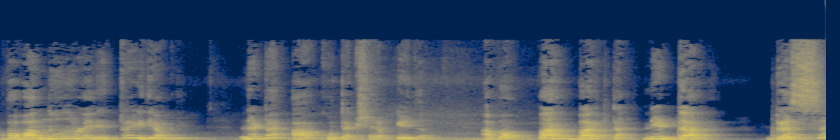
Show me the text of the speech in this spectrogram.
അപ്പൊ വന്നു എന്നുള്ളതിന് ഇത്ര എഴുതിയാൽ മതി. എന്നിട്ട് ആ കൂട്ടക്ഷരം എഴുതുക. അപ്പോൾ പർ ബർ ട ഡ്രസ്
